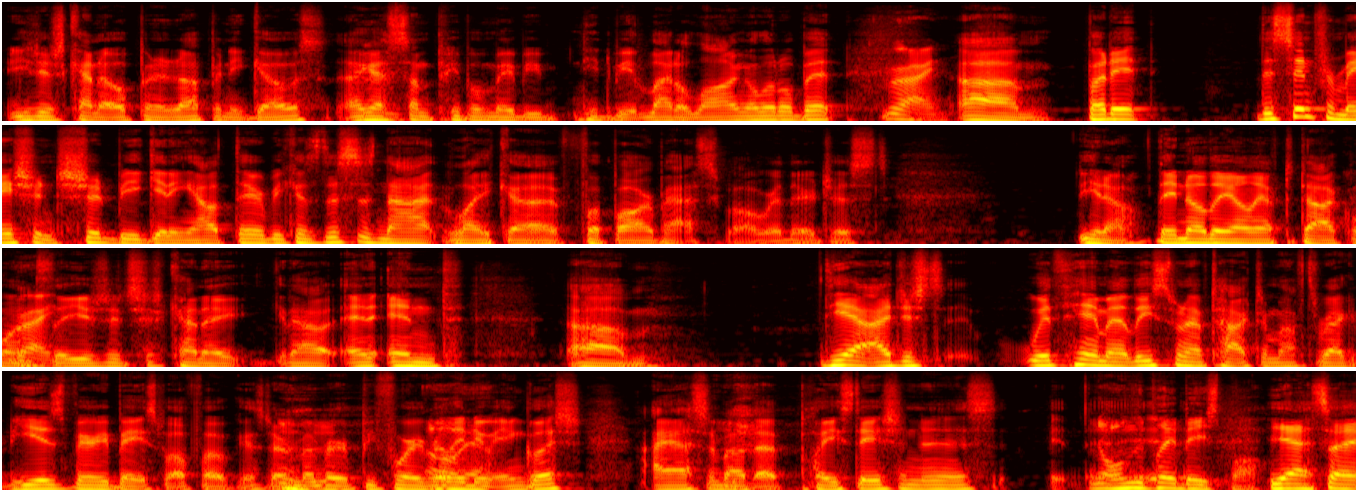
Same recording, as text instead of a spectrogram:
you just kind of open it up and he goes. I guess some people maybe need to be led along a little bit, Right. um, but it this information should be getting out there because this is not like a football or basketball where they're just you know they know they only have to talk once Right. they usually just kind of get out and and um yeah i just with him at least when i've talked to him off the record he is very baseball focused i remember before he Oh, really yeah. knew english i asked him about the playstation in his Only play baseball. yeah, so I,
